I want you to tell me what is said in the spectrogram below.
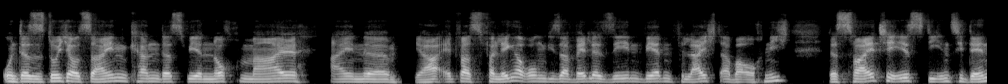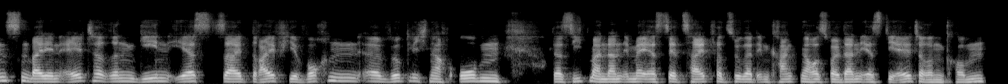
Und dass es durchaus sein kann, dass wir nochmal eine, ja, etwas Verlängerung dieser Welle sehen werden, vielleicht aber auch nicht. Das zweite ist, die Inzidenzen bei den Älteren gehen erst seit drei, vier Wochen äh, wirklich nach oben. Das sieht man dann immer erst sehr zeitverzögert im Krankenhaus, weil dann erst die Älteren kommen.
